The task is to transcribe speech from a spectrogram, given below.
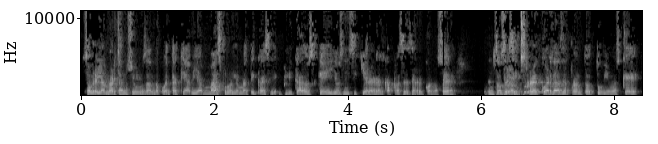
sobre la marcha nos fuimos dando cuenta que había más problemáticas implicados que ellos ni siquiera eran capaces de reconocer. Entonces, si tú recuerdas, de pronto tuvimos que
